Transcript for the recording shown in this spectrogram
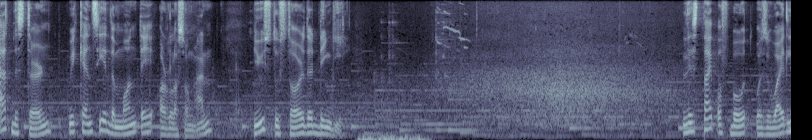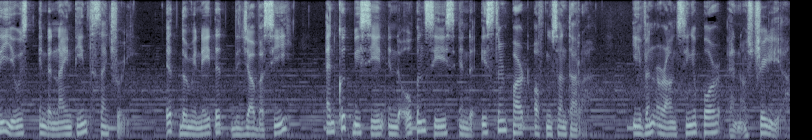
At the stern, we can see the monte or losongan used to store the dinghy This type of boat was widely used in the 19th century. It dominated the Java Sea and could be seen in the open seas in the eastern part of Nusantara, even around Singapore and Australia.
